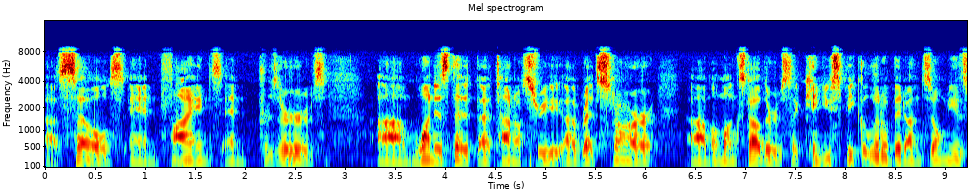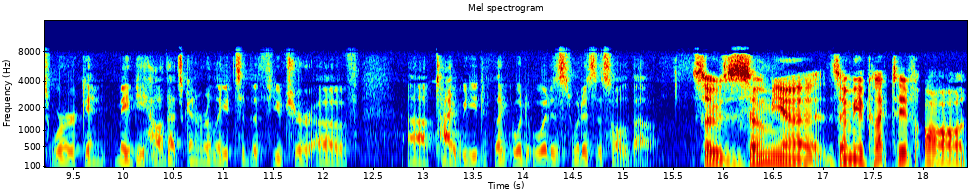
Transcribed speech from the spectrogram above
uh, sells and finds and preserves, um, one is the uh, Tanusri uh, Red Star. Um, amongst others, like, can you speak a little bit on Zomia's work and maybe how that's going to relate to the future of uh, Thai weed? Like, what what is what is this all about? So Zomia Zomia Collective are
